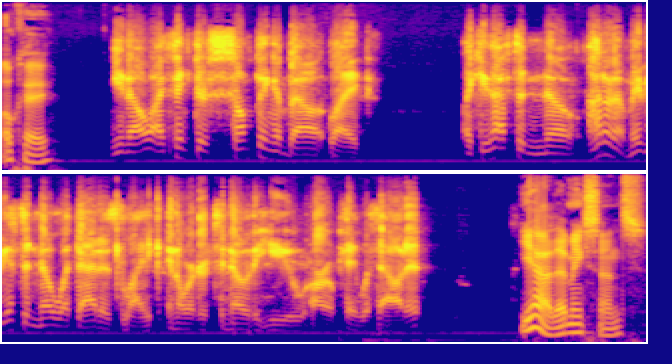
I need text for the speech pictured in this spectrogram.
Okay. You know, I think there's something about like like you have to know. I don't know. Maybe you have to know what that is like in order to know that you are okay without it. Yeah, that makes sense.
